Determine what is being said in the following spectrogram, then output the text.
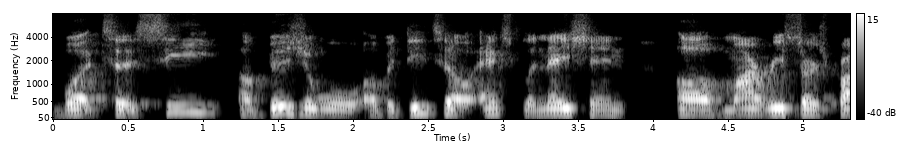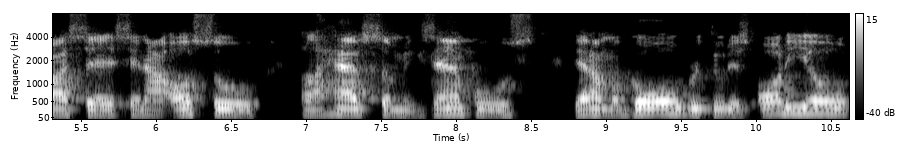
But to see a visual of a detailed explanation of my research process, and I also uh, have some examples that I'm gonna go over through this audio.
